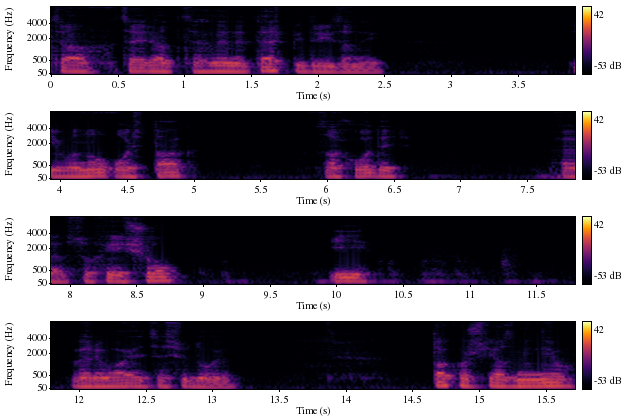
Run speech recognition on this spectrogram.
ця, цей ряд цеглини теж підрізаний. І воно ось так заходить е, в сухий шов і виривається сюдою. Також я змінив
